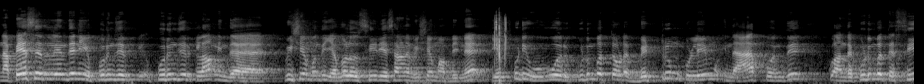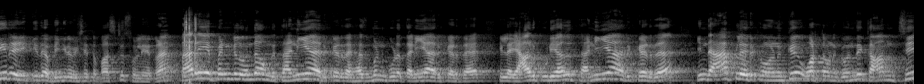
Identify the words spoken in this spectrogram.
நான் பேசுறதுலேருந்தே நீங்கள் புரிஞ்சிருக்கு புரிஞ்சிருக்கலாம். இந்த விஷயம் வந்து எவ்வளோ சீரியஸான விஷயம் அப்படின்னு. எப்படி ஒவ்வொரு குடும்பத்தோட பெட்ரூம்குள்ளேயும் இந்த ஆப் வந்து அந்த குடும்பத்தை சீரழிக்குது அப்படிங்கிற விஷயத்த ஃபஸ்ட்டு சொல்லிடுறேன். நிறைய பெண்கள் வந்து அவங்க தனியாக இருக்கிறத ஹஸ்பண்ட் கூட தனியாக இருக்கிறத இல்லை யாரு கூடயாவது தனியாக இருக்கிறத இந்த ஆப்பில் இருக்கவனுக்கு ஒருத்தவனுக்கு வந்து காமிச்சு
